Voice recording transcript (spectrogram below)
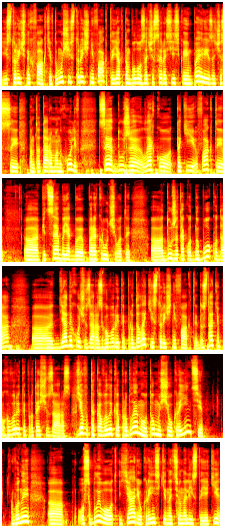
історичних фактів, тому що історичні факти, як там було за часи Російської імперії, за часи там татаро-монголів, це дуже легко такі факти. Е, Під себе якби перекручувати Е, дуже так однобоко. Да? Е, Я не хочу зараз говорити про далекі історичні факти. Достатньо поговорити про те, що зараз. Є така велика проблема у тому, що українці, вони особливо от ярі українські націоналісти, які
